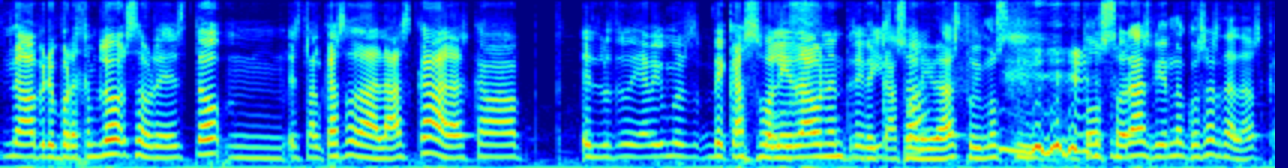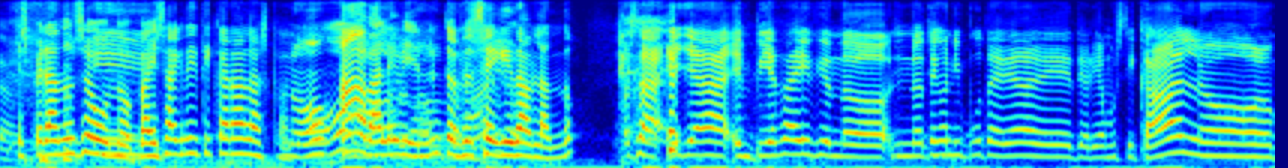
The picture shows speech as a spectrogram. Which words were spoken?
No, pero por ejemplo, sobre esto mm, está el caso de Alaska. Alaska, el otro día vimos de casualidad una De entrevista. casualidad, estuvimos dos horas viendo cosas de Alaska. Esperando un segundo. Y- ¿Vais a criticar a Alaska? No, Ah, no, vale, no, bien. no, entonces no. seguid hablando. O sea, ella empieza diciendo, no tengo ni puta idea de teoría musical, no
